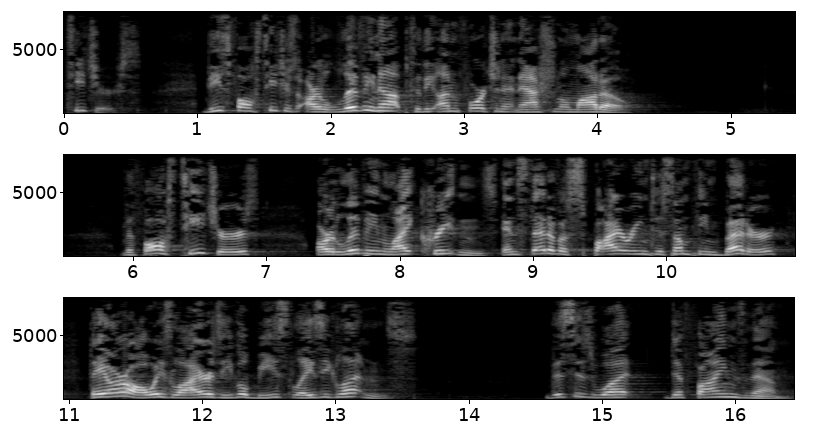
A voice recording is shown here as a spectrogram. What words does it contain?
teachers. These false teachers are living up to the unfortunate national motto. The false teachers are living like Cretans. Instead of aspiring to something better, they are always liars, evil beasts, lazy gluttons. This is what defines them.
